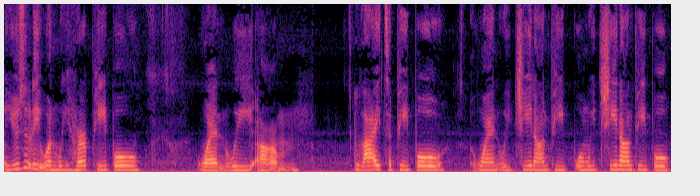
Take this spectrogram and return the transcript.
usually when we hurt people, when we um lie to people, when we cheat on people, when we cheat on people,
